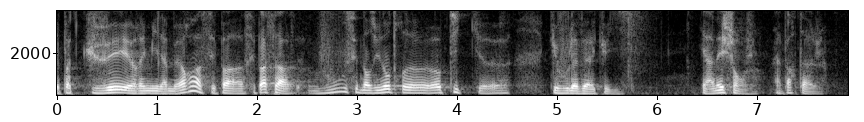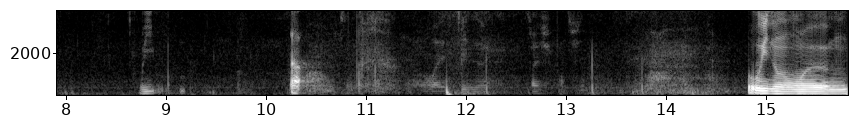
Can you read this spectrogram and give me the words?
n'y a pas de cuvée Rémi Lamera, c'est pas, c'est pas ça. Vous, c'est dans une autre optique euh, que vous l'avez accueilli. Il y a un échange, un partage. Oui. Ah. Oui, non. Euh,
